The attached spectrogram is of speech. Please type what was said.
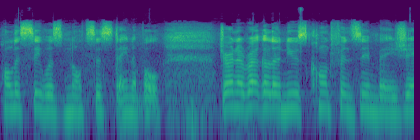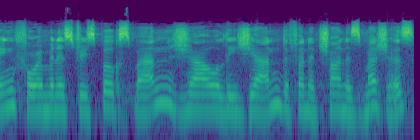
policy was not sustainable. During a regular news conference in Beijing, Foreign Ministry spokesman Zhao Lijian defended China's measures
